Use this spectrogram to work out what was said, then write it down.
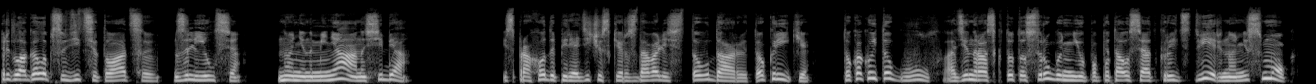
предлагал обсудить ситуацию, злился. Но не на меня, а на себя. Из прохода периодически раздавались то удары, то крики, то какой-то гул. Один раз кто-то с руганью попытался открыть дверь, но не смог,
